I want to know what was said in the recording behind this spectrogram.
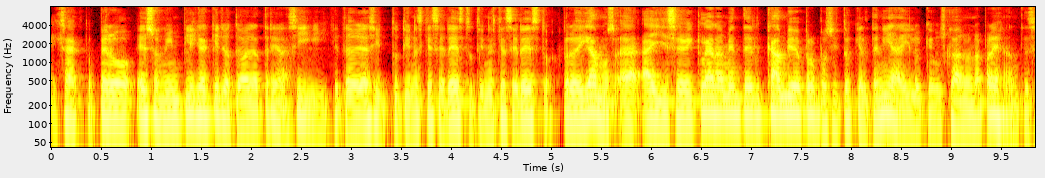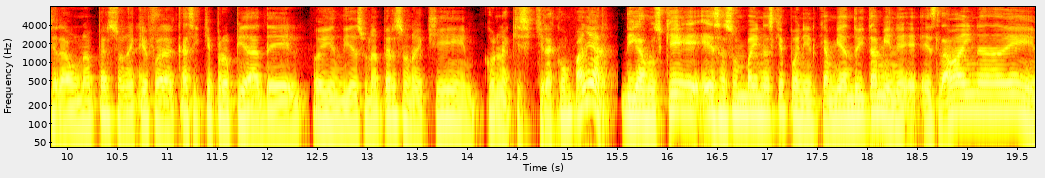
Exacto, pero eso no implica que yo te vaya a tener así, que te vaya a decir, tú tienes que hacer esto, tienes que hacer esto. Pero digamos, ahí se ve claramente el cambio de propósito que él tenía y lo que buscaba en una pareja. Antes era una persona que fuera casi que propiedad de él. Hoy en día es una persona que con la que se quiere acompañar. Digamos que esas son vainas que pueden ir cambiando y también e, es la vaina de,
